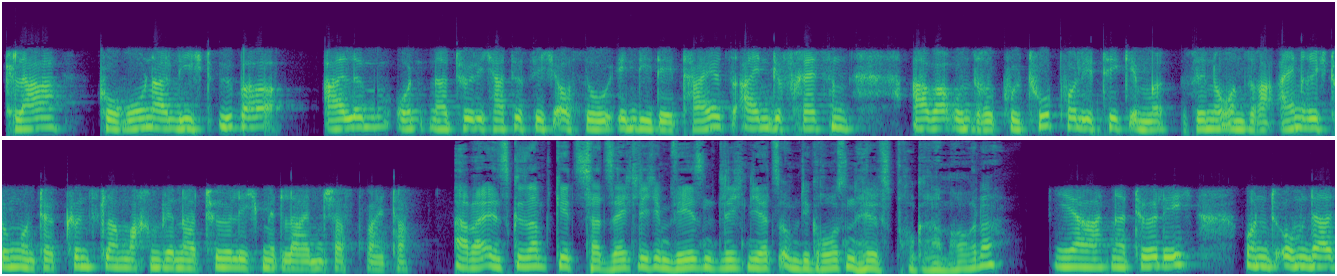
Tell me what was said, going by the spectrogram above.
Klar, Corona liegt über allem und natürlich hat es sich auch so in die Details eingefressen. Aber unsere Kulturpolitik im Sinne unserer Einrichtungen und der Künstler machen wir natürlich mit Leidenschaft weiter. Aber insgesamt geht es tatsächlich im Wesentlichen jetzt um die großen Hilfsprogramme, oder? Ja, natürlich. Und um das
